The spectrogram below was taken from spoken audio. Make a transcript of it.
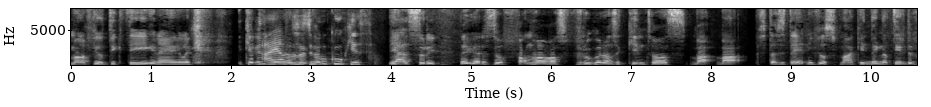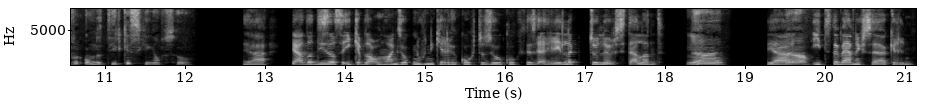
Maar dat viel dik tegen, eigenlijk. Ik herinner Ah me ja, ik dat- zo koekjes. Ja, sorry. Dat ik daar zo fan van was vroeger als ik kind was. Maar, maar daar zit eigenlijk niet veel smaak in. Ik denk dat het eerder voor om de diertjes ging of zo. Ja. Ja, dat is als, ik heb dat onlangs ook nog een keer gekocht. De zo koekjes, redelijk teleurstellend. Ja? Ja, Ja. iets te weinig suiker in.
